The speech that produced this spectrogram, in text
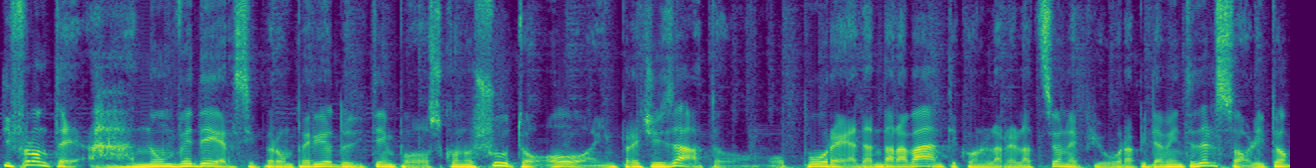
Di fronte a non vedersi per un periodo di tempo sconosciuto o imprecisato, oppure ad andare avanti con la relazione più rapidamente del solito,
